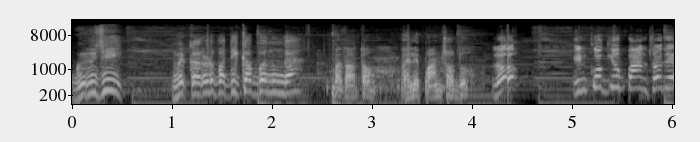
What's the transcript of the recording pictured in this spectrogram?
गुरुजी मैं करोड़पति कब बनूँगा? बताता हूँ पहले पाँच सौ दो। लो इनको क्यों 500 दे?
